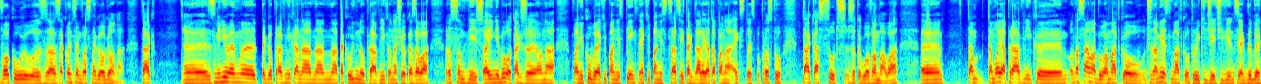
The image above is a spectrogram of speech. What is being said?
wokół za, za końcem własnego ogona, tak? E, Zmieniłem e, tego prawnika na, na, na taką inną prawnik. Ona się okazała rozsądniejsza i nie było tak, że ona, panie Kubo, jaki pan jest piękny, jaki pan jest cacy i tak dalej, a ta pana ex to jest po prostu taka sucz, że to głowa mała. Ta, ta moja prawnik, ona sama była matką, czy tam jest matką trójki dzieci, więc jak gdyby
